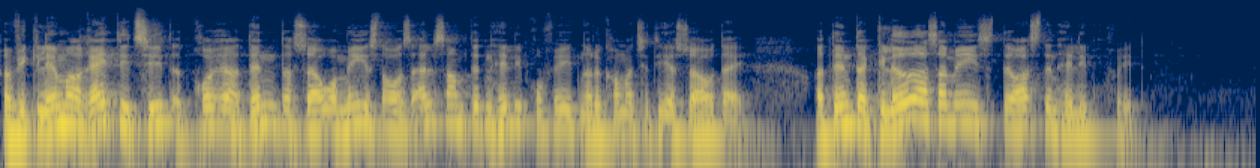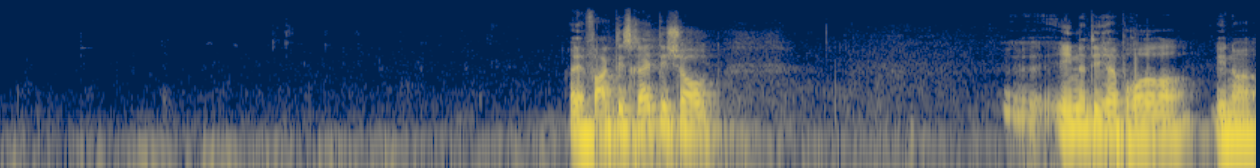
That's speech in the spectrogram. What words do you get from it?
Og vi glemmer rigtig tit, at prøv at høre, den der sørger mest over os alle sammen, det er den hellige profet, når det kommer til de her sørgedage. Og den, der glæder sig mest, det er også den hellige profet. Og det er faktisk rigtig sjovt. Øh, en af de her brødre, en af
